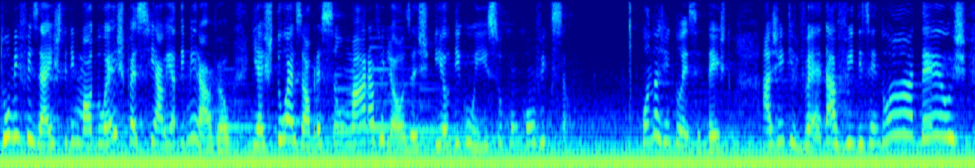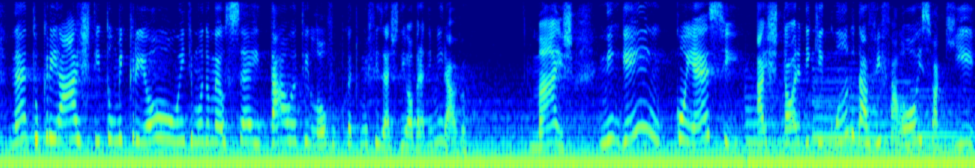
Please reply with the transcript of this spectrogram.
tu me fizeste de modo especial e admirável, e as tuas obras são maravilhosas, e eu digo isso com convicção. Quando a gente lê esse texto, a gente vê Davi dizendo: Ah, Deus, né, tu criaste, tu me criou, o íntimo do meu ser e tal, eu te louvo porque tu me fizeste de obra admirável. Mas ninguém conhece a história de que quando Davi falou isso aqui,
